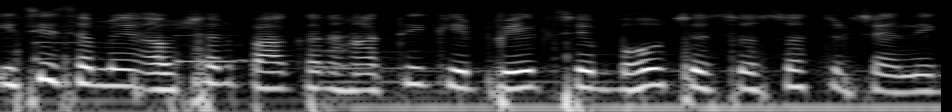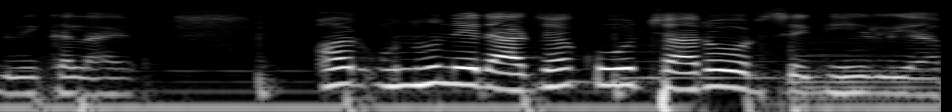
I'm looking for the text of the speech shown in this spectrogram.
इसी समय अवसर पाकर हाथी के पेट से बहुत से सशस्त्र सैनिक निकल आए और उन्होंने राजा को चारों ओर से घेर लिया।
